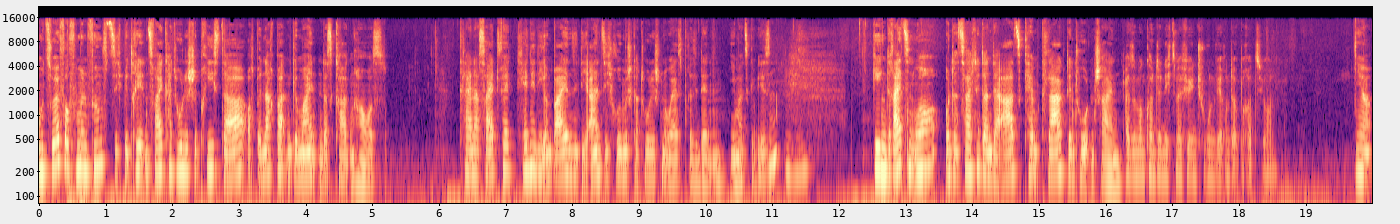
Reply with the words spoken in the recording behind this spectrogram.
Um 12.55 Uhr betreten zwei katholische Priester aus benachbarten Gemeinden das Krankenhaus. Kleiner Sidefact: Kennedy und Biden sind die einzig römisch-katholischen US-Präsidenten jemals gewesen. Mhm. Gegen 13 Uhr unterzeichnet dann der Arzt Camp Clark den Totenschein. Also man konnte nichts mehr für ihn tun während der Operation. Ja.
